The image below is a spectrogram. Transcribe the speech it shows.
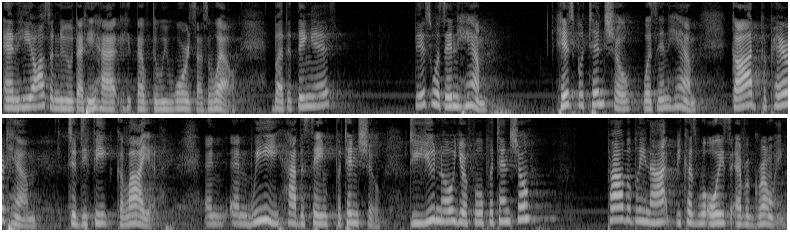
And he also knew that he had the rewards as well. But the thing is, this was in him. His potential was in him. God prepared him to defeat Goliath. And, and we have the same potential. Do you know your full potential? Probably not, because we're always ever growing.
